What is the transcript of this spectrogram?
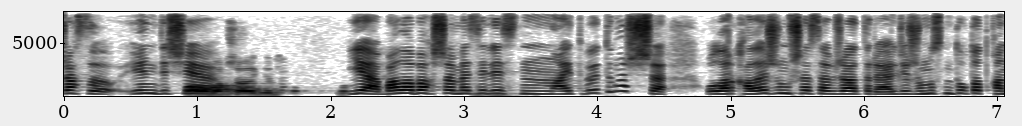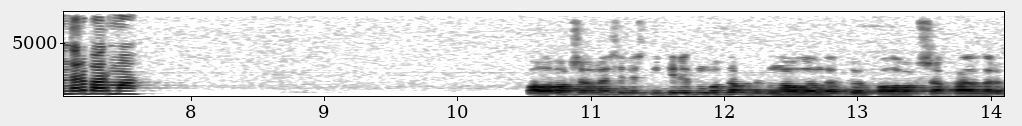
Жақсы ендеше балабақшаға келіп иә балабақша мәселесін айтып өтіңізші. Олар қалай жұмыс жасап жатыр? Әлде жұмысын тоқтатқандар бар ма? Балабақша мәселесіне келетін болсақ біздің ауданда төрт балабақша қазір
